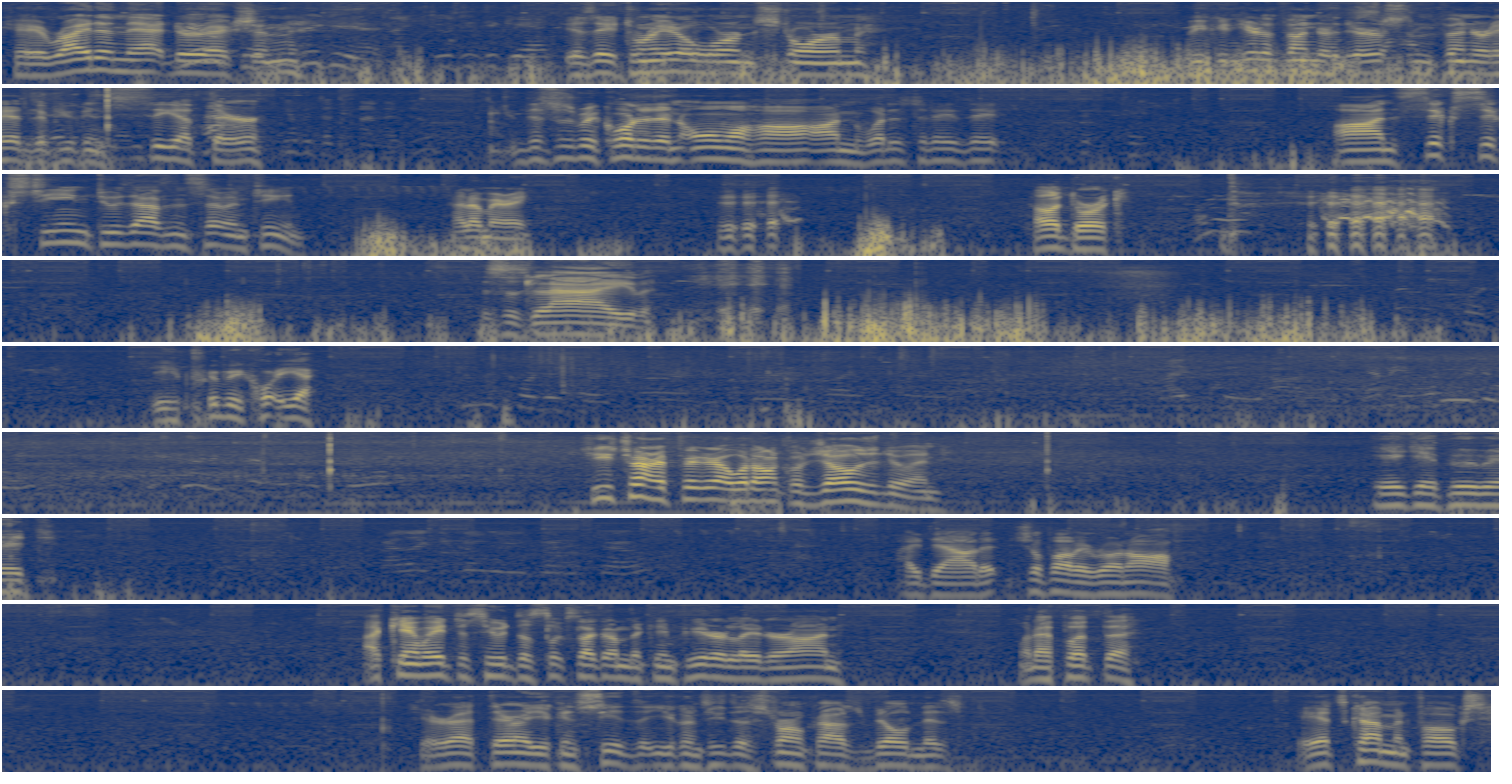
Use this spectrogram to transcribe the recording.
Okay, right in that direction I did it again. is a tornado warning storm. We can hear the thunder. There's some thunderheads if you can see up there. This is recorded in Omaha on what is today's date? On 6 16 2017. Hello, Mary. Hello, Dork. this is live. You pre-record, yeah. She's trying to figure out what Uncle Joe's doing. Here's a boo I doubt it. She'll probably run off. I can't wait to see what this looks like on the computer later on. When I put the... See right there, you can see that you can see the storm clouds building. It's, it's coming, folks.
